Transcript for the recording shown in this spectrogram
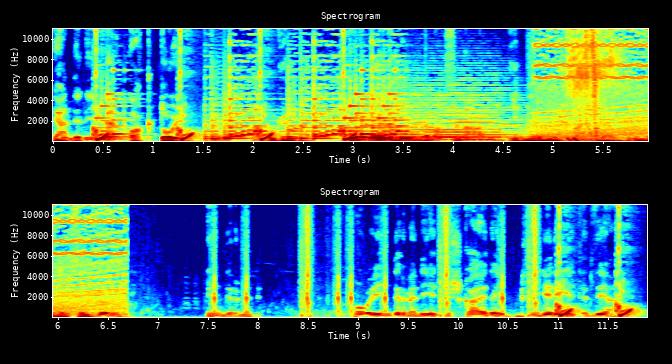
kendiliğinden aktı oyun. Bugün, bugün öyle durumda baksana abi. İndirilmiş maçlar. İndirilsin görüyorum. İndirmedi. Baba indirmedi 70 kayda bizi geri getirdi ya. Sabır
